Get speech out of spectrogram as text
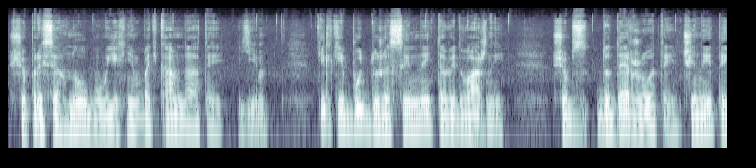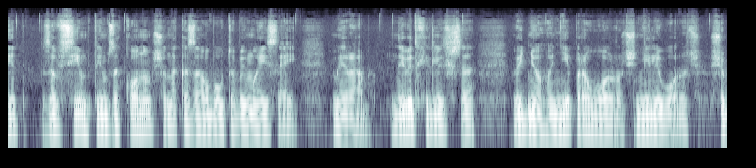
що присягнув був їхнім батькам дати їм. Тільки будь дуже сильний та відважний, щоб додержувати, чинити за всім тим законом, що наказав був тобі Моїсей, мій раб. Не відхилишся від нього ні праворуч, ні ліворуч, щоб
